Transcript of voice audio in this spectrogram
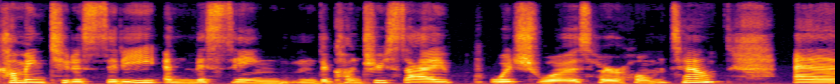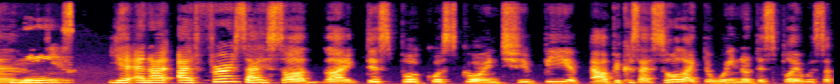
coming to the city and missing the countryside, which was her hometown, and. Yes yeah, and I at first I thought like this book was going to be about because I saw like the window display with the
